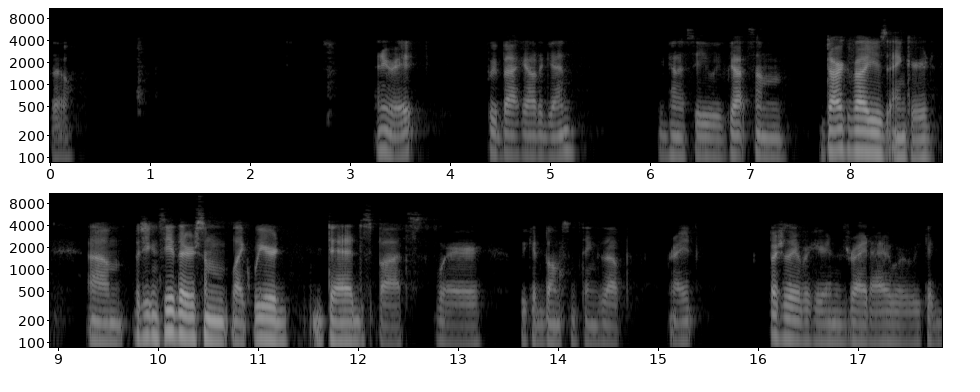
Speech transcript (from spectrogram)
So, any rate, if we back out again, you can kind of see we've got some dark values anchored, um, but you can see there's some like weird dead spots where we could bump some things up, right? Especially over here in this right eye where we could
